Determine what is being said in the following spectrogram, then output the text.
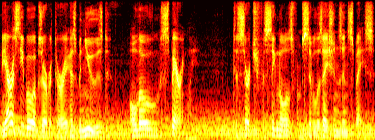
The Arecibo Observatory has been used, although sparingly, to search for signals from civilizations in space,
